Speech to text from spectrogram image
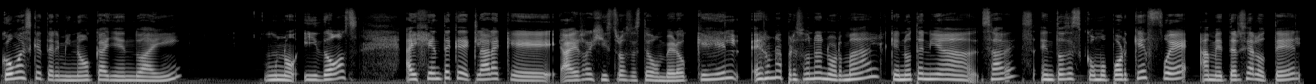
cómo es que terminó cayendo ahí Uno. Y dos, hay gente que declara que hay registros de este bombero que él era una persona normal, que no tenía, ¿sabes? Entonces, como por qué fue a meterse al hotel,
